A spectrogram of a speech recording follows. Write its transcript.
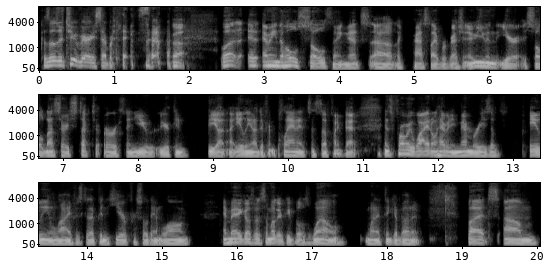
Because those are two very separate things. Uh, well, I mean, the whole soul thing, that's uh, like past life regression. Even your soul necessarily stuck to Earth and you, you can be an alien on different planets and stuff like that. And it's probably why I don't have any memories of alien life is because I've been here for so damn long. And maybe it goes with some other people as well when I think about it. But um,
